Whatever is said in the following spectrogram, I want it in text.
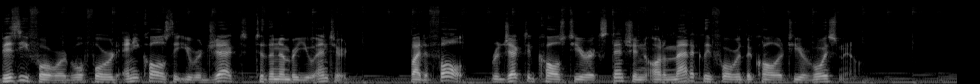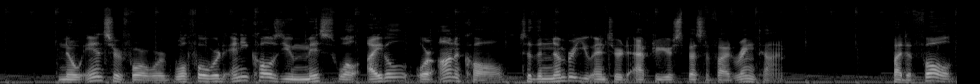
Busy Forward will forward any calls that you reject to the number you entered. By default, rejected calls to your extension automatically forward the caller to your voicemail. No answer forward will forward any calls you miss while idle or on a call to the number you entered after your specified ring time. By default,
